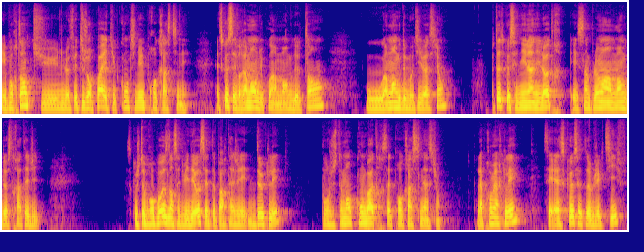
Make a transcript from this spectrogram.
Et pourtant, tu ne le fais toujours pas et tu continues de procrastiner. Est-ce que c'est vraiment du coup un manque de temps ou un manque de motivation? Peut-être que c'est ni l'un ni l'autre et simplement un manque de stratégie. Ce que je te propose dans cette vidéo, c'est de te partager deux clés pour justement combattre cette procrastination. La première clé, c'est est-ce que cet objectif,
